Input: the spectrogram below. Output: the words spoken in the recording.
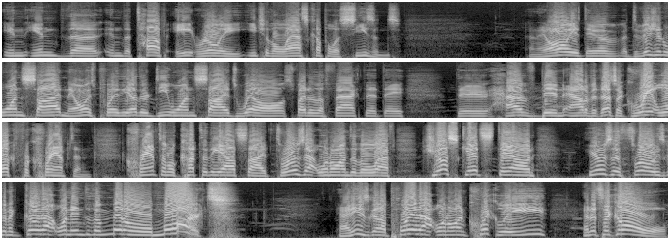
in in the in the top eight really each of the last couple of seasons. And they always they have a Division One side, and they always play the other D1 sides well, in spite of the fact that they they have been out of it. That's a great look for Crampton. Crampton will cut to the outside, throws that one onto the left, just gets down. Here's a throw. He's going to go that one into the middle. Marked! And he's going to play that one on quickly, and it's a goal.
